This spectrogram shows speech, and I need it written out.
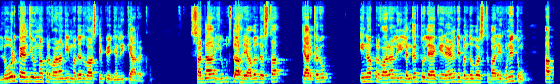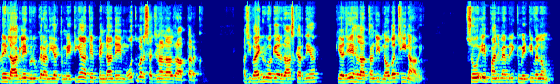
ਲੋੜ ਪੈਣ ਤੇ ਉਹਨਾਂ ਪਰਿਵਾਰਾਂ ਦੀ ਮਦਦ ਵਾਸਤੇ ਭੇਜਣ ਲਈ ਤਿਆਰ ਰੱਖੋ। ਸਾਡਾ ਯੂਥ ਦਾ ਹਰਿਆਵਲ ਦਸਤਾ ਤਿਆਰ ਕਰੋ। ਇਹਨਾਂ ਪਰਿਵਾਰਾਂ ਲਈ ਲੰਗਰ ਤੋਂ ਲੈ ਕੇ ਰਹਿਣ ਦੇ ਬੰਦੋਬਸਤ ਬਾਰੇ ਹੁਣੇ ਤੋਂ ਆਪਣੇ ਲਾਗਲੇ ਗੁਰੂ ਘਰਾਂ ਦੀਆਂ ਕਮੇਟੀਆਂ ਅਤੇ ਪਿੰਡਾਂ ਦੇ ਮੋਤਬਰ ਸੱਜਣਾ ਨਾਲ ਰਾਬਤਾ ਰੱਖੋ। ਅਸੀਂ ਵਾਹਿਗੁਰੂ ਅੱਗੇ ਅਰਦਾਸ ਕਰਦੇ ਹਾਂ ਕਿ ਅਜੇ ਹਾਲਾਤਾਂ ਦੀ ਨੌਬਤ ਹੀ ਨਾ ਆਵੇ। ਸੋ ਇਹ ਪੰਜ ਮੈਂਬਰੀ ਕਮੇਟੀ ਵੱਲੋਂ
